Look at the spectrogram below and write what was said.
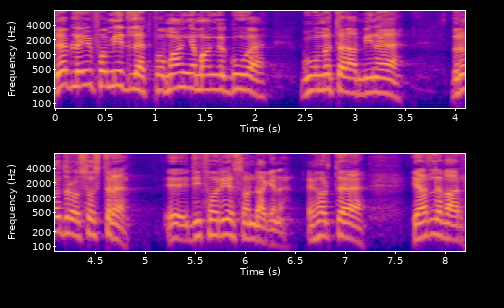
Det ble jo formidlet på mange mange gode, gode møter av mine brødre og søstre eh, de forrige søndagene. Jeg hørte Jarle var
